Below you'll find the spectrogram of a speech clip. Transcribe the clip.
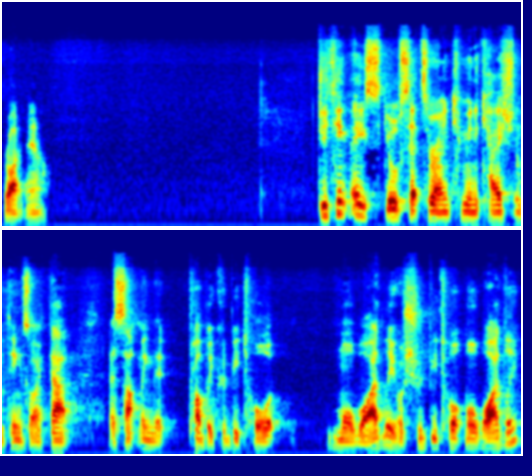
right now. Do you think these skill sets around communication, things like that, are something that probably could be taught more widely or should be taught more widely?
